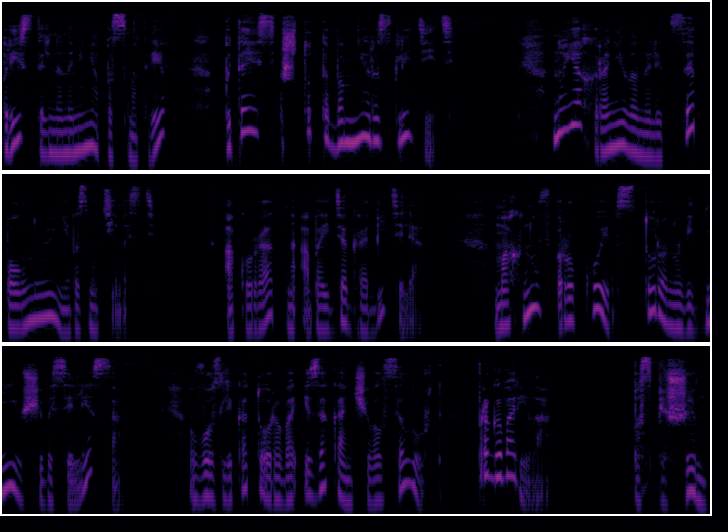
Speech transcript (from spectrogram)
пристально на меня посмотрев, пытаясь что-то во мне разглядеть. Но я хранила на лице полную невозмутимость. Аккуратно обойдя грабителя, махнув рукой в сторону виднеющегося леса, возле которого и заканчивался лурд, проговорила: "Поспешим".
